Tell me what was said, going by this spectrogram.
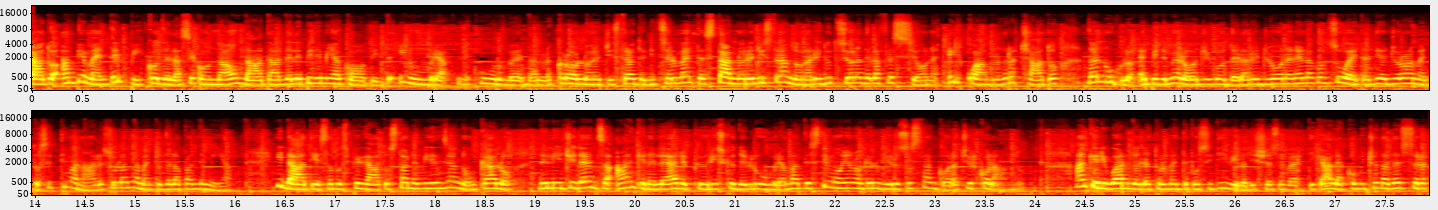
superato ampiamente il picco della seconda ondata dell'epidemia Covid. In Umbria le curve dal crollo registrato inizialmente stanno registrando una riduzione della flessione e il quadro tracciato dal nucleo epidemiologico della regione nella consueta di aggiornamento settimanale sull'andamento della pandemia. I dati, è stato spiegato, stanno evidenziando un calo dell'incidenza anche nelle aree più a rischio dell'Umbria, ma testimoniano che il virus sta ancora circolando. Anche riguardo agli attualmente positivi, la discesa verticale ha cominciato ad essere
